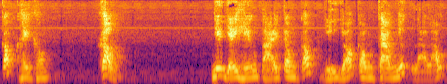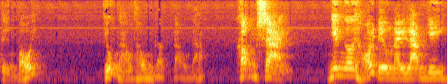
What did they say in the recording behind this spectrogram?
cốc hay không? Không. Như vậy hiện tại trong cốc vị võ công cao nhất là lão tiền bối. Chú Ngạo Thông gật đầu đáp. Không sai. Nhưng ngươi hỏi điều này làm gì?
